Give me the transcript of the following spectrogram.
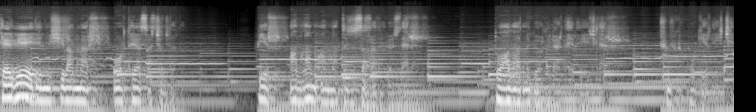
Terbiye edilmiş yılanlar ortaya saçıldı. Bir anlam anlatıcısı aradı gözler. Dualarını gördüler terbiyeciler. Çünkü o girdi içeri.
